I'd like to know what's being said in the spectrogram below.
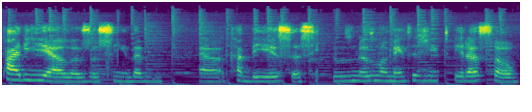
pari elas, assim, da minha cabeça, assim, dos meus momentos de inspiração.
